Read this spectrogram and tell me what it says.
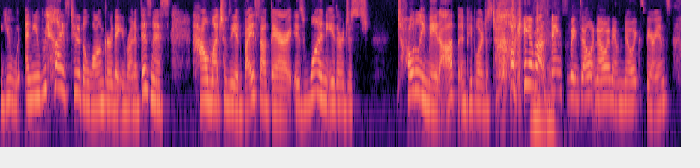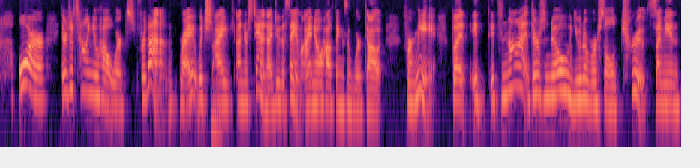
you and you realize too the longer that you run a business how much of the advice out there is one either just totally made up and people are just talking about things they don't know and they have no experience or they're just telling you how it worked for them right? Which i understand. I do the same. I know how things have worked out for me. But it, it's not there's no universal truths. I mean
